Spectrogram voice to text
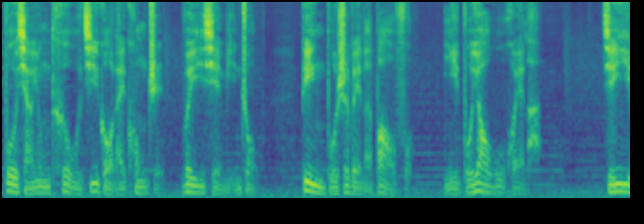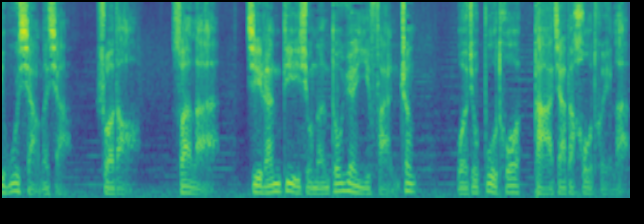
不想用特务机构来控制、威胁民众，并不是为了报复。你不要误会了。”金义武想了想，说道：“算了，既然弟兄们都愿意反正，我就不拖大家的后腿了。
